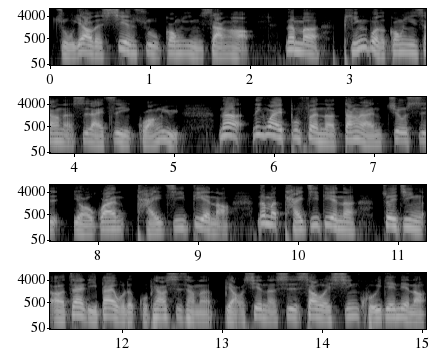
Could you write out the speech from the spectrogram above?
主要的线束供应商哈。那么苹果的供应商呢是来自于广宇。那另外一部分呢，当然就是有关台积电哦。那么台积电呢，最近呃在礼拜五的股票市场呢表现呢是稍微辛苦一点点哦。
